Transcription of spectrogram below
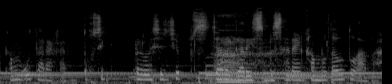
kamu utarakan toxic relationship secara Ah. garis besar yang kamu tahu tuh apa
